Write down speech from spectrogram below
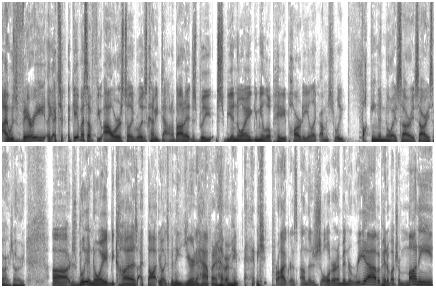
I was very like I took I gave myself a few hours to like really just kind of be down about it, just really just be annoyed, give me a little pity party. Like I'm just really fucking annoyed. Sorry, sorry, sorry, sorry. Uh, just really annoyed because I thought you know it's been a year and a half and I haven't made any progress on the shoulder. And I've been to rehab, I paid a bunch of money,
